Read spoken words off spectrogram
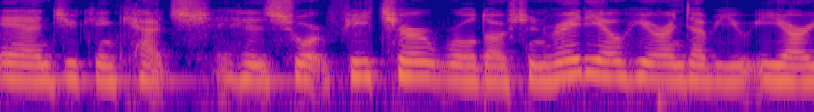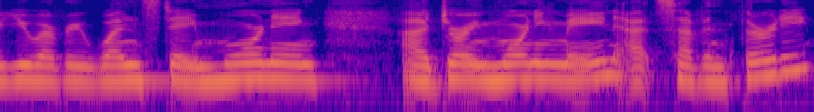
And you can catch his short feature, World Ocean Radio, here on WERU every Wednesday morning uh, during Morning Maine at 730.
